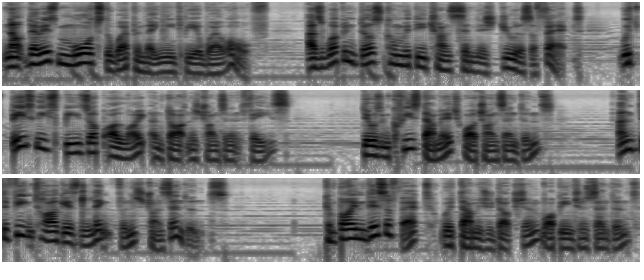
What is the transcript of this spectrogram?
Now there is more to the weapon that you need to be aware of, as the weapon does come with the Transcendence Duelist effect, which basically speeds up our light and darkness transcendent phase, deals increased damage while transcendent, and defeating targets lengthens transcendence. Combine this effect with damage reduction while being transcendent,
